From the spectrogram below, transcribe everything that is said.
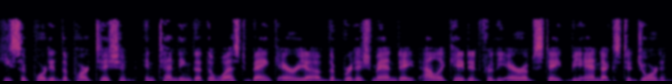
He supported the partition, intending that the West Bank area of the British Mandate allocated for the Arab state be annexed to Jordan.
